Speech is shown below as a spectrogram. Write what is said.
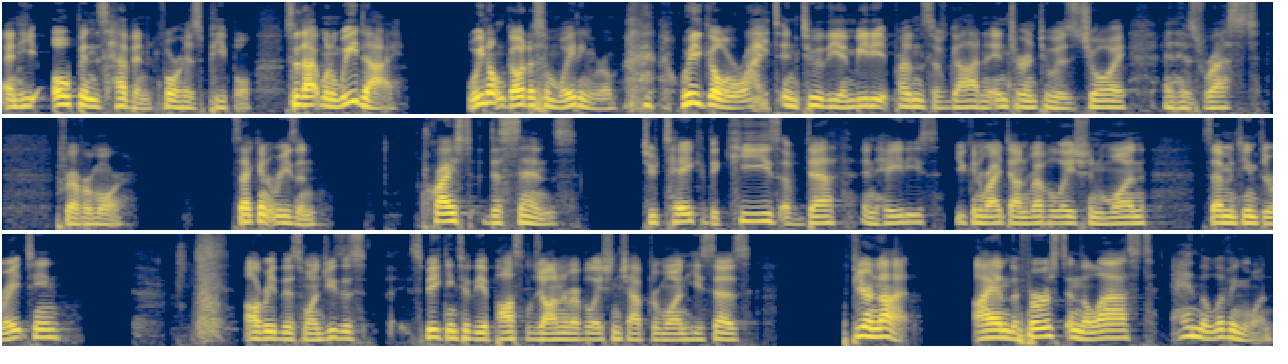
and he opens heaven for his people so that when we die, we don't go to some waiting room. we go right into the immediate presence of God and enter into his joy and his rest forevermore. Second reason Christ descends to take the keys of death and Hades. You can write down Revelation 1 17 through 18. I'll read this one. Jesus speaking to the Apostle John in Revelation chapter 1, he says, Fear not, I am the first and the last and the living one.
